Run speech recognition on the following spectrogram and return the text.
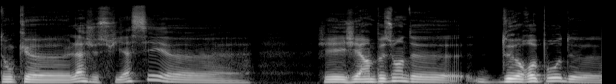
Donc euh, là, je suis assez. j'ai un besoin de, repos. De...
